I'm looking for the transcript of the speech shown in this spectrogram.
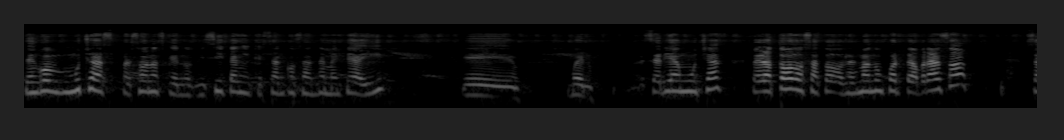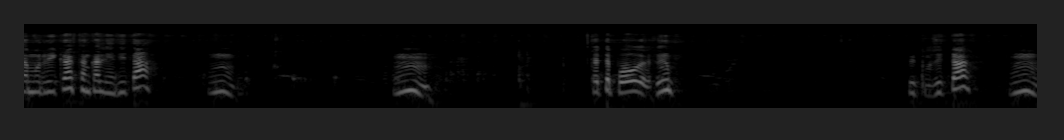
tengo muchas personas que nos visitan y que están constantemente ahí. Eh, bueno, serían muchas, pero a todos, a todos, les mando un fuerte abrazo. Están muy ricas, están calientitas. Mm. Mm. ¿Qué te puedo decir? Picositas. Mm.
